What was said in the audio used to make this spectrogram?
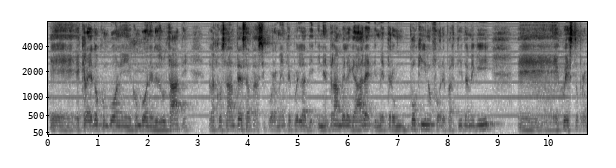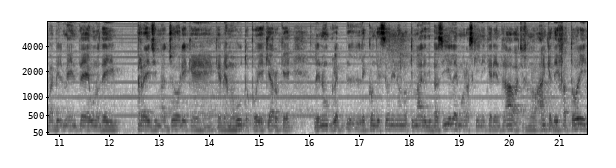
e, e credo con buoni, con buoni risultati la costante è stata sicuramente quella di, in entrambe le gare di mettere un pochino fuori partita McGee e, e questo probabilmente è uno dei pregi maggiori che, che abbiamo avuto. Poi è chiaro che le, non, le, le, condizioni non ottimali di Basile, Moraschini che rientrava, ci sono anche dei fattori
